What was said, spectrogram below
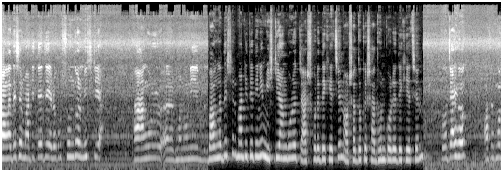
বাংলাদেশের মাটিতে যে এরকম সুন্দর মিষ্টি আঙ্গুর আহ, মানে উনি বাংলাদেশের মাটিতে তিনি মিষ্টি আঙ্গুরের চাষ করে দেখিয়েছেন অসাধ্যকে সাধন করে দেখিয়েছেন। তো যাই হোক অসংখ্য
